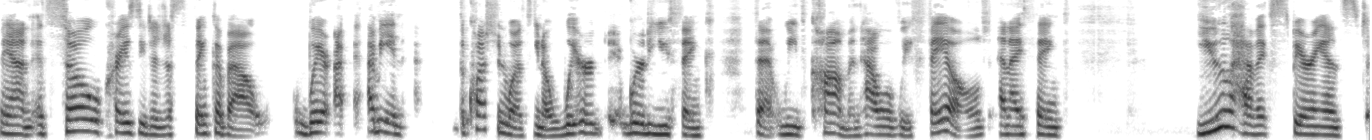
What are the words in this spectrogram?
Man, it's so crazy to just think about where, I, I mean, the question was, you know, where, where do you think that we've come and how have we failed? And I think you have experienced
